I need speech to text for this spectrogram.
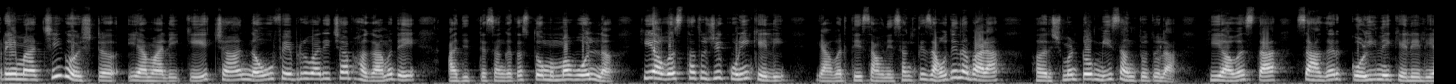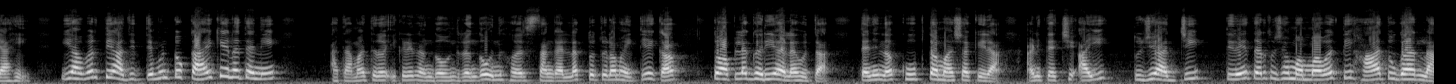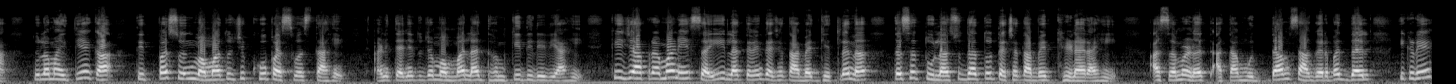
प्रेमाची गोष्ट या मालिकेच्या नऊ फेब्रुवारीच्या भागामध्ये आदित्य सांगत असतो मम्मा बोल ना ही अवस्था तुझी कुणी केली? यावरती सावनी सांगते जाऊ दे ना बाळा हर्ष म्हणतो मी सांगतो तुला ही अवस्था सागर कोळीने केलेली आहे. यावरती आदित्य म्हणतो काय केलं त्याने? आता मात्र इकडे रंगवून रंगवून हर्ष सांगायला लागतो तुला माहिती आहे का तो आपल्या घरी आला होता. त्याने ना खूप तमाशा केला आणि त्याची आई तुझी आजी तिने तर तुझ्या मम्मावरती हात उगारला. तुला माहिती आहे का? तिथपासून मम्मा तुझी खूप अस्वस्थ आहे. आणि त्याने तुझ्या मम्माला धमकी दिलेली आहे. की ज्याप्रमाणे सईला त्याने त्याच्या ताब्यात घेतलं ना तसं तुलासुद्धा तो त्याच्या ताब्यात घेणार आहे. असं म्हणत आता मुद्दाम सागरबद्दल इकडे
